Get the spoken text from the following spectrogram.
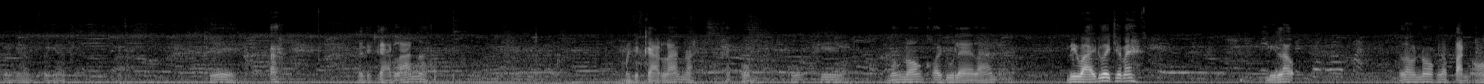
สวยงามสวยงามโอเคอะบรรยากาศร้านหน่อยบรรยากาศร้านหน่อยครับผมโอเค น้องๆ คอยดูแลร้าน มีไวน์ด้วยใช่ไหมมีเหล้าเหล้านอกเหล้าปั่นอ๋อ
